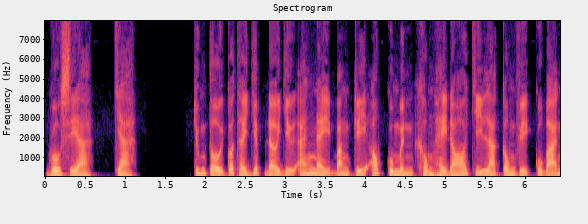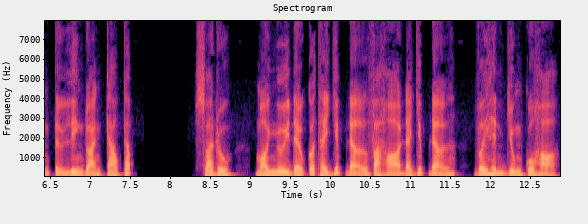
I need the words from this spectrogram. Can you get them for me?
Gosia, cha. Chúng tôi có thể giúp đỡ dự án này bằng trí óc của mình không hay đó chỉ là công việc của bạn từ liên đoàn cao cấp. Swaru, mọi người đều có thể giúp đỡ và họ đã giúp đỡ, với hình dung của họ.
